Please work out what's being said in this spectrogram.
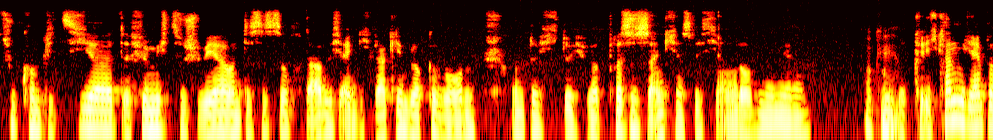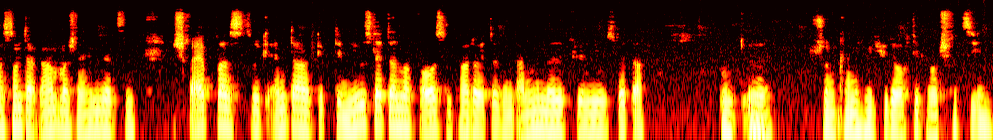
zu kompliziert, für mich zu schwer und das ist so, da habe ich eigentlich gar keinen Blog geworden. Und durch, durch WordPress ist es eigentlich erst richtig angelaufen bei mir dann. Okay. Ich kann mich einfach Sonntagabend mal schnell hinsetzen, schreib was, drück Enter, gib den Newsletter noch raus, ein paar Leute sind angemeldet für den Newsletter und äh, schon kann ich mich wieder auf die Couch verziehen.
